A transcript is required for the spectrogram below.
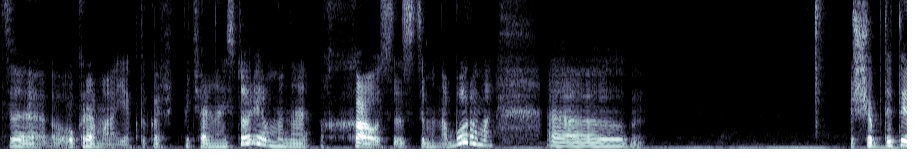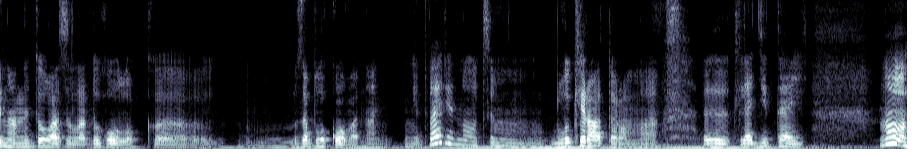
Це окрема, як то кажуть, печальна історія. У мене хаос з цими наборами. Е, щоб дитина не долазила до голок, е, заблокована ні двері, ну, цим блокіратором для дітей. Ну,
